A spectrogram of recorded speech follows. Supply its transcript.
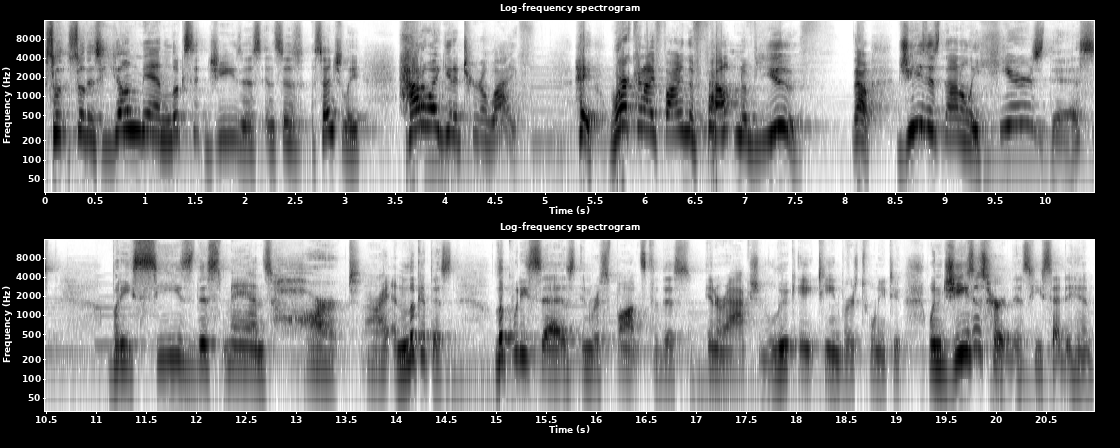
So, so this young man looks at Jesus and says, essentially, How do I get eternal life? Hey, where can I find the fountain of youth? Now, Jesus not only hears this, but he sees this man's heart. All right, and look at this. Look what he says in response to this interaction. Luke 18, verse 22. When Jesus heard this, he said to him,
